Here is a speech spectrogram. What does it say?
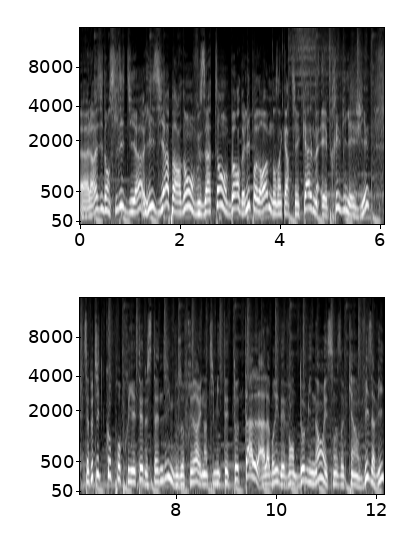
euh, la résidence Lydia, Lysia pardon, vous attend au bord de l'hippodrome dans un quartier calme et privilégié. Cette petite copropriété de standing vous offrira une intimité totale à l'abri des vents dominants et sans aucun vis-à-vis.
